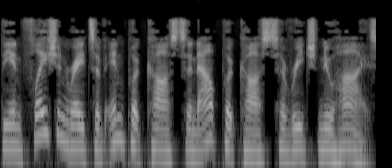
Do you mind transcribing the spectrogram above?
the inflation rates of input costs and output costs have reached new highs.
